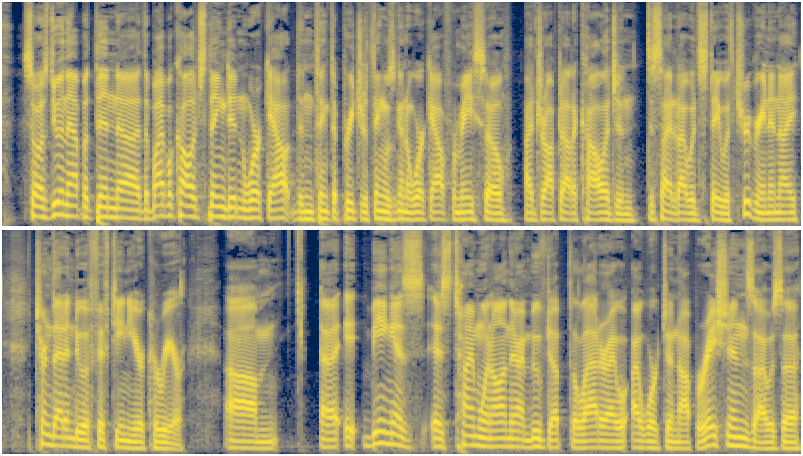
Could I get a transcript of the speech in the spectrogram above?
so I was doing that, but then uh, the Bible college thing didn't work out. Didn't think the preacher thing was going to work out for me, so I dropped out of college and decided I would stay with TruGreen, and I turned that into a 15 year career. Um, uh, it, being as as time went on there, I moved up the ladder. I, I worked in operations. I was a,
